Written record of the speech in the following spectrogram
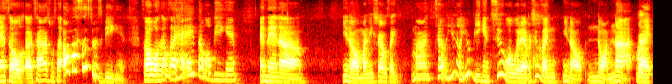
and so uh, Taj was like oh my sister is vegan so I was I was like hey fellow vegan and then um you know my Manisha was like my tell you know you're vegan too or whatever she was like you know no I'm not right.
